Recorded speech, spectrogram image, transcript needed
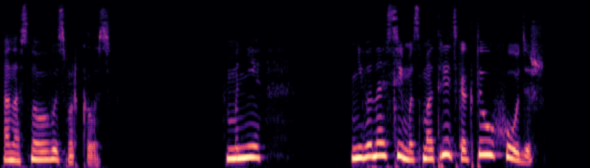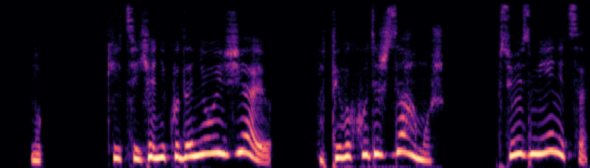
Она снова высморкалась. «Мне невыносимо смотреть, как ты уходишь». «Ну, Кити, я никуда не уезжаю. Но ты выходишь замуж. Все изменится.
